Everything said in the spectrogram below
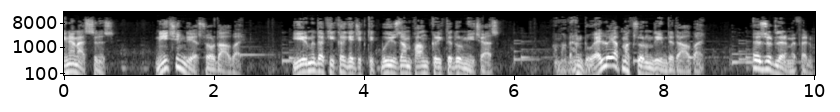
İnemezsiniz. Niçin diye sordu albay. 20 dakika geciktik bu yüzden Palm Creek'te durmayacağız. Ama ben duello yapmak zorundayım dedi albay. Özür dilerim efendim.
